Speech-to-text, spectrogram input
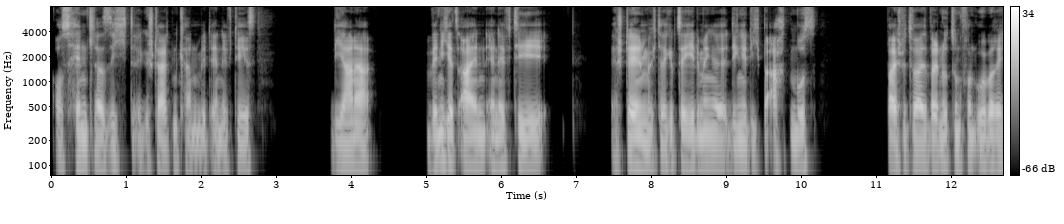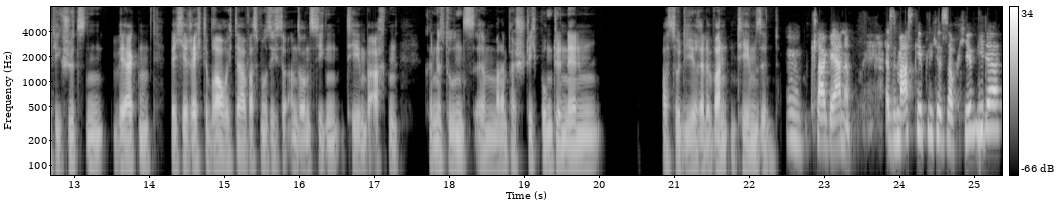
aus Händlersicht äh, gestalten kann mit NFTs. Diana, wenn ich jetzt ein NFT erstellen möchte, da gibt es ja jede Menge Dinge, die ich beachten muss. Beispielsweise bei der Nutzung von urheberrechtlich geschützten Werken. Welche Rechte brauche ich da? Was muss ich so an sonstigen Themen beachten? Könntest du uns äh, mal ein paar Stichpunkte nennen, was so die relevanten Themen sind? Mhm, klar, gerne. Also maßgeblich ist auch hier wieder,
